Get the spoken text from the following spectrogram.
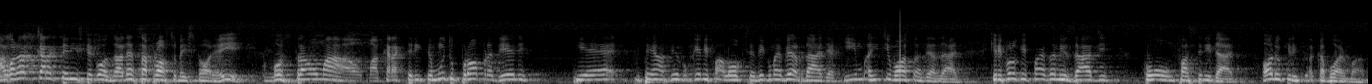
Agora, a característica gozada nessa próxima história aí, mostrar uma, uma característica muito própria dele, que, é, que tem a ver com o que ele falou, que você vê como é verdade aqui, a gente mostra a verdade. Que ele falou que faz amizade com facilidade. Olha o que ele acabou armando.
